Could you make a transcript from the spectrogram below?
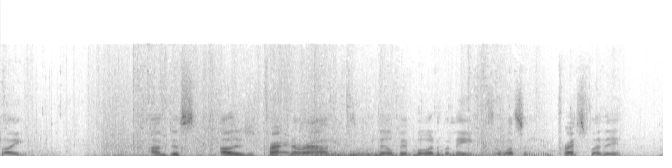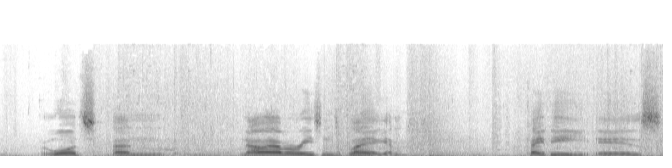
Like, I'm just, I was just prattling around because I was a little bit bored of the league because I wasn't impressed by the rewards, and now I have a reason to play again. KB is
